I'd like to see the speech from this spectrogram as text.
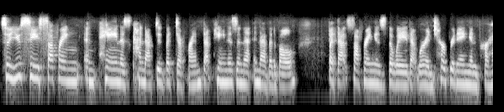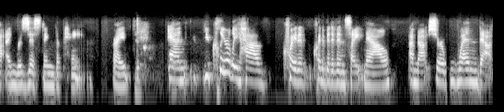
So you see suffering and pain is connected but different. That pain is ine- inevitable, but that suffering is the way that we're interpreting and perhaps and resisting the pain, right? Yeah. And you clearly have quite a quite a bit of insight now. I'm not sure when that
